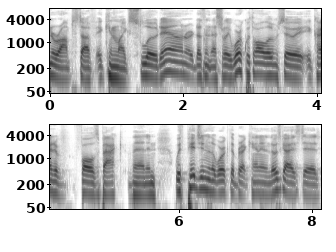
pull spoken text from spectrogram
interop stuff, it can like slow down or it doesn't necessarily work with all of them. So it, it kind of falls back then. And with Pyjion and the work that Brett Cannon and those guys did,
